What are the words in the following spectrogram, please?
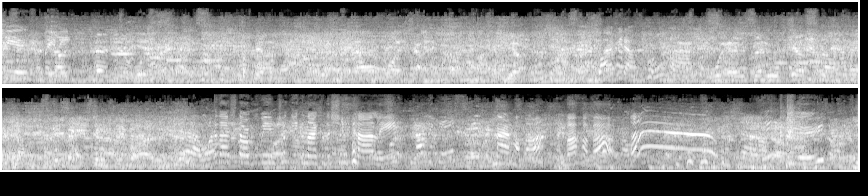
Cheers, baby. Güzel biraz. Arkadaşlar bu benim çok yakın arkadaşım Kali. Kali kimsin? Merhaba. Merhaba. Thank you.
